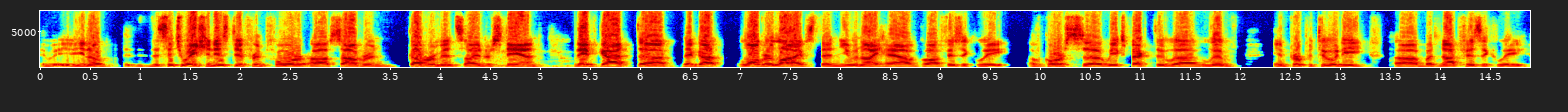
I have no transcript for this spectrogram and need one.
you know the situation is different for uh, sovereign governments i understand. They've got uh, they've got longer lives than you and i have uh, physically. Of course uh, we expect to uh, live in perpetuity uh, but not physically.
